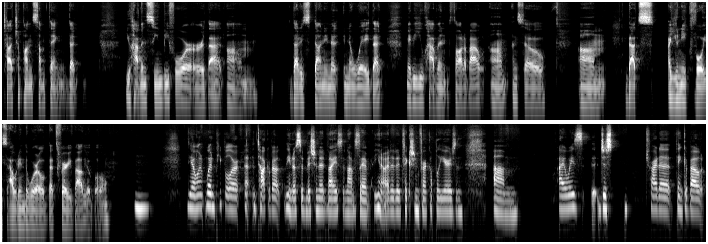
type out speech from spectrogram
touch upon something that you haven't seen before or that um, that is done in a in a way that maybe you haven't thought about. Um, and so um, that's a unique voice out in the world that's very valuable. Yeah, when when people are uh, talk about you know submission advice, and obviously I've you know edited fiction for a couple years, and um, I always uh, just try to think about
